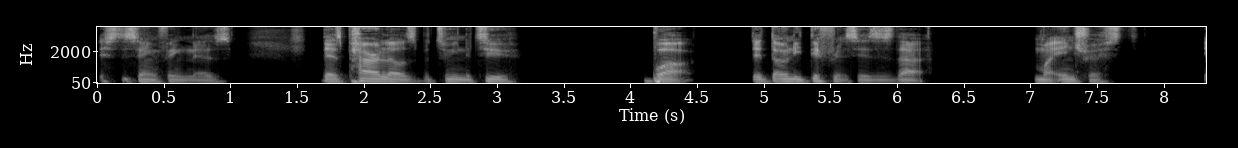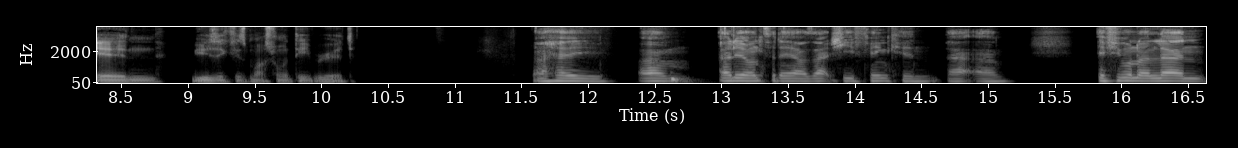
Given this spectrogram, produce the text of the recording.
it's the same thing. There's there's parallels between the two. But the, the only difference is, is that my interest in music is much more deep rooted. I hear you. Um, earlier on today, I was actually thinking that um, if you want to learn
